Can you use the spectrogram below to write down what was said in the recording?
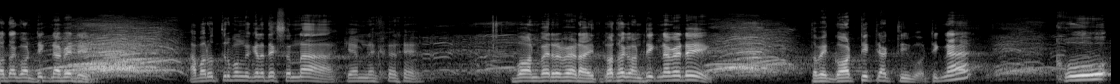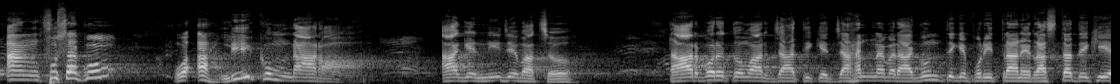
কথা কন, ঠিক না বেটে? আবার উত্তরবঙ্গে গেলে দেখছেন না, কেমনে করে? বন বাইরের বেড়াই কথা কন, ঠিক না বেটে? তবে গড ঠিক রাখতেইব ঠিক না? কু আং ফুসাকুম ও আহলিকুম নারা। আগে নিজে বাঁচো, তারপরে তোমার জাতিকে জাহান্নামের আগুন থেকে পরিত্রাণের রাস্তা দেখিয়ে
